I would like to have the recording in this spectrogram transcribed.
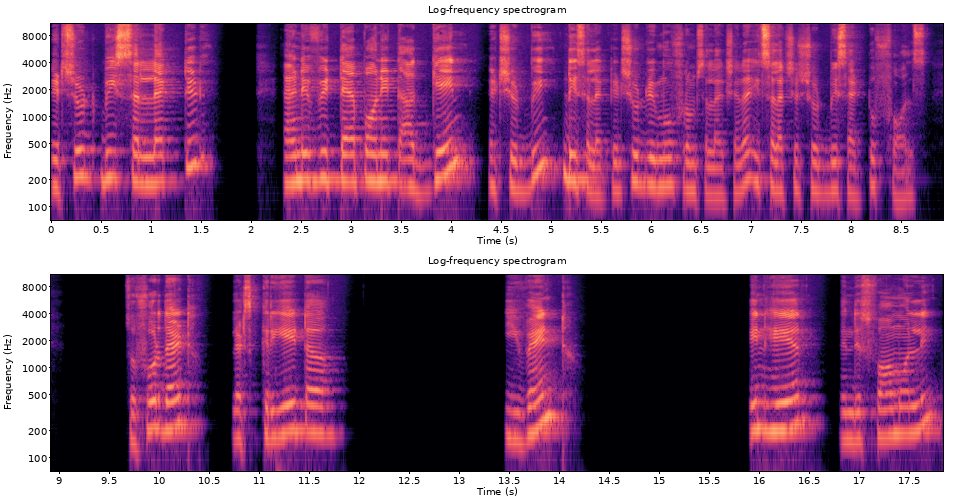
it should be selected. And if we tap on it again it should be deselected. It should remove from selection right? its selection should be set to false. So for that let's create a event in here in this form only.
